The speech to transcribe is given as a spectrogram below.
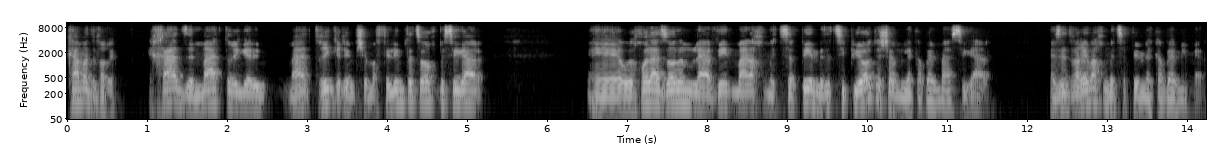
כמה דברים. אחד זה מה הטריגרים, מה הטריגרים שמפעילים את הצורך בסיגריה. Uh, הוא יכול לעזור לנו להבין מה אנחנו מצפים, איזה ציפיות יש לנו לקבל מהסיגריה, איזה דברים אנחנו מצפים לקבל ממנה.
